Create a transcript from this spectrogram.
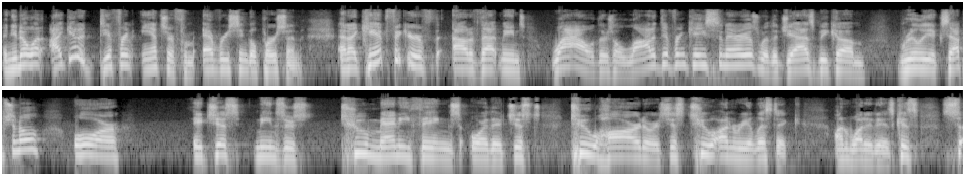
And you know what? I get a different answer from every single person. And I can't figure out if that means wow, there's a lot of different case scenarios where the Jazz become really exceptional, or it just means there's too many things, or they're just too hard, or it's just too unrealistic on what it is. Because, so,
